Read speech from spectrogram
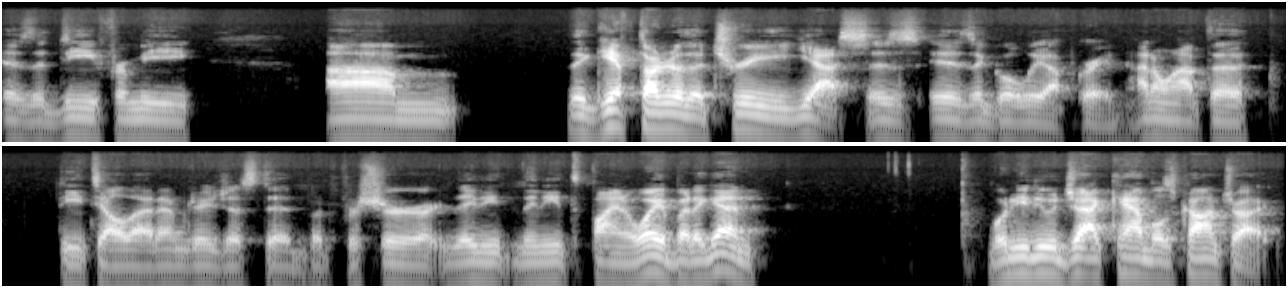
is a D for me. Um, the gift under the tree, yes, is is a goalie upgrade. I don't have to detail that MJ just did, but for sure they need they need to find a way. But again, what do you do with Jack Campbell's contract?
